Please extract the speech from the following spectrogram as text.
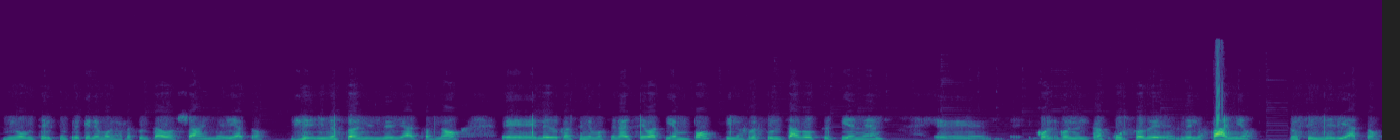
digo, viste que siempre queremos los resultados ya inmediatos, y no son inmediatos, ¿no? Eh, la educación emocional lleva tiempo y los resultados se tienen eh, con, el transcurso de, de, los años, no es inmediato,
